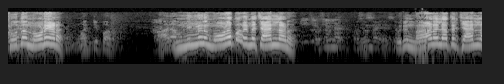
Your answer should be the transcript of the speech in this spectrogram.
ശുദ്ധ നുണയാണ്. നിങ്ങൾ നുണ പറയുന്ന ചാനലാണ് ഒരു നാണമില്ലാത്തൊരു ചാനലാണ്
